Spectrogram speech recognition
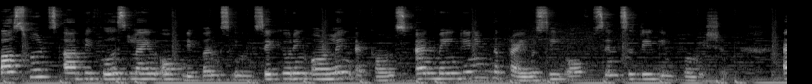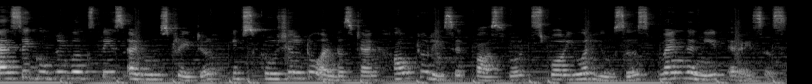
Passwords are the first line of defense in securing online accounts and maintaining the privacy of sensitive information. As a Google Workspace administrator, it's crucial to understand how to reset passwords for your users when the need arises.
